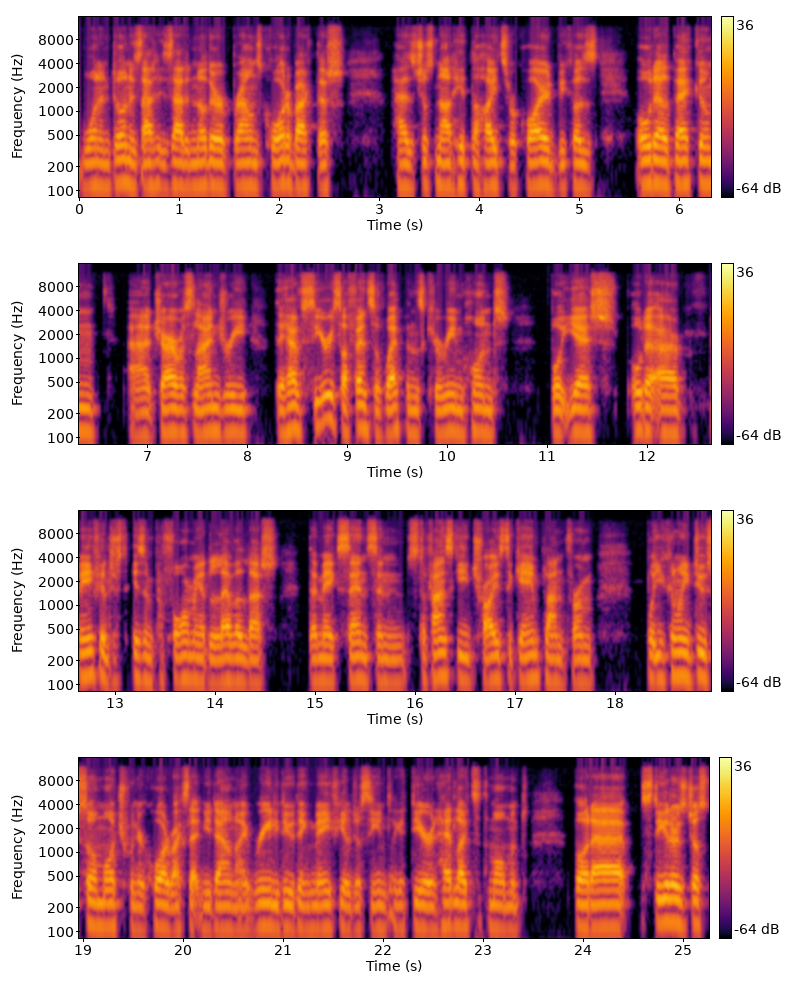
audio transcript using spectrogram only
one and done. Is that is that another Browns quarterback that has just not hit the heights required? Because Odell Beckham, uh, Jarvis Landry, they have serious offensive weapons. Kareem Hunt, but yet Odell uh, Mayfield just isn't performing at a level that that makes sense. And Stefanski tries to game plan for him but you can only do so much when your quarterback's letting you down. I really do think Mayfield just seems like a deer in headlights at the moment. But uh, Steelers just,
